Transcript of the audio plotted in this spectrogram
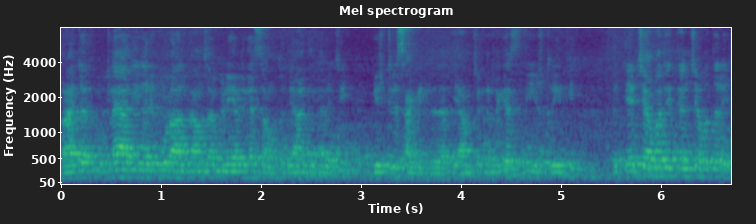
राज्यात कुठलाही अधिकारी पुढे आला तर आमचा मीडिया लगेच सांगतो. त्या अधिकाऱ्याची हिस्ट्री सांगितली जाते. आमच्याकडे लगेच ती हिस्ट्री येते. तर त्याच्यामध्ये त्यांच्याबद्दल आहे.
